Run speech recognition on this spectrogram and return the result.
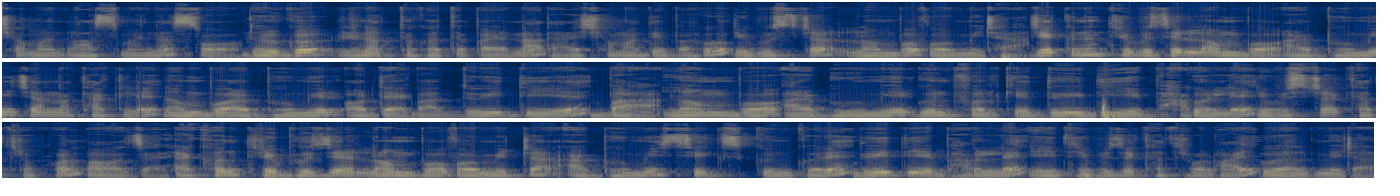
সমান প্লাস মাইনাস ফোর দৈর্ঘ্য ঋণাত্মক হতে পারে না, তাই সমাধিবাহু ত্রিভুজটার লম্ব ফোর মিটার যে কোনো ত্রিভুজের লম্ব আর ভূমি জানা থাকলে লম্ব আর ভূমির অর্ধেক বা দুই দিয়ে বা লম্ব আর ভূমির গুণফলকে দুই দিয়ে ভাগ করলে ত্রিভুজটার ক্ষেত্রফল পাওয়া যায়। এখন ত্রিভুজের লম্ব ফোর মিটার আর ভূমি সিক্স গুণ করে দুই দিয়ে ভাগ করলে এই ত্রিভুজের ক্ষেত্রফল হয় টুয়েলভ মিটার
